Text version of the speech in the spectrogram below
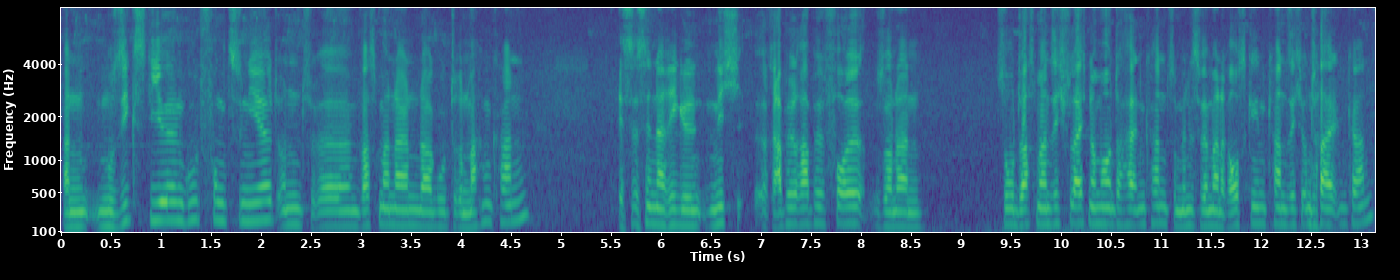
an Musikstilen gut funktioniert und äh, was man dann da gut drin machen kann. Es ist in der Regel nicht rappelrappelvoll, sondern so, dass man sich vielleicht nochmal unterhalten kann. Zumindest wenn man rausgehen kann, sich unterhalten kann.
